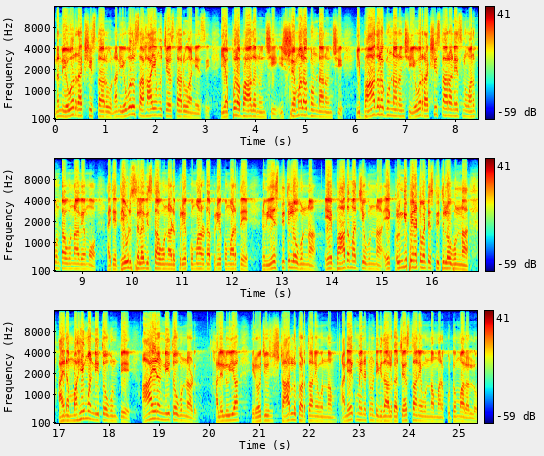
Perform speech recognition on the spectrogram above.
నన్ను ఎవరు రక్షిస్తారు? నన్ను ఎవరు సహాయము చేస్తారు అనేసి. ఈ అప్పుల బాధ నుంచి ఈ శ్రమల గుండా నుంచి ఈ బాధల గుండా నుంచి ఎవరు రక్షిస్తారు అనేసి నువ్వు అనుకుంటా ఉన్నావేమో. అయితే దేవుడు సెలవిస్తా ఉన్నాడు ప్రియ కుమారుడా ప్రియ కుమార్తె నువ్వు ఏ స్థితిలో ఉన్నా ఏ బాధ మధ్య ఉన్నా ఏ కృంగిపోయినటువంటి స్థితిలో ఉన్నా ఆయన మహిమ నీతో ఉంటే ఆయన నీతో ఉన్నాడు. హలెలుయ్య ఈరోజు స్టార్లు కడతానే ఉన్నాం అనేకమైనటువంటి విధాలుగా చేస్తానే ఉన్నాం మన కుటుంబాలలో.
